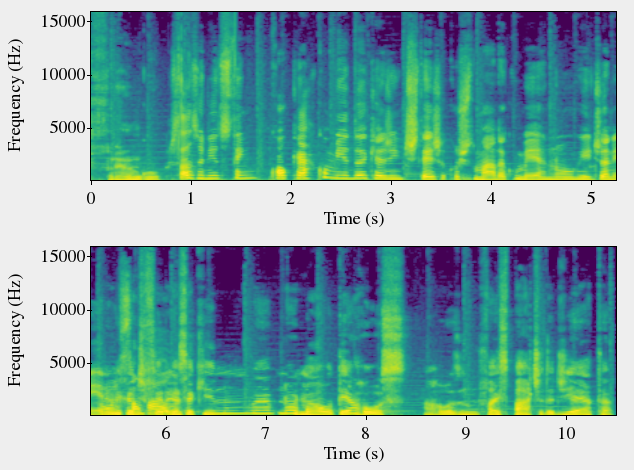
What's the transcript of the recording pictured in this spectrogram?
frango? Os Estados Unidos tem qualquer comida que a gente esteja acostumado a comer no Rio de Janeiro A única São Paulo. diferença é que não é normal ter arroz. Arroz não faz parte da dieta.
